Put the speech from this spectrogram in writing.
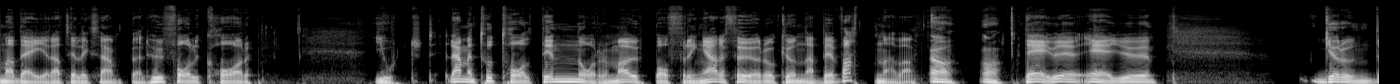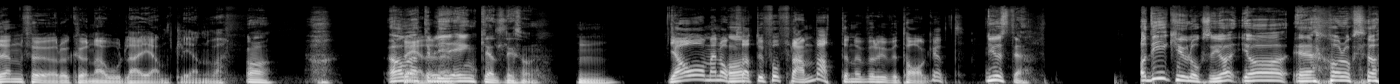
Madeira till exempel. Hur folk har gjort nej, men totalt enorma uppoffringar för att kunna bevattna. Va? Ja, ja. Det är ju, är ju grunden för att kunna odla egentligen. Va? Ja, ja men att det det blir det. enkelt liksom. Mm. Ja, men också Ja. att du får fram vatten överhuvudtaget. Just det. Och det är kul också. Jag, jag eh, har också,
